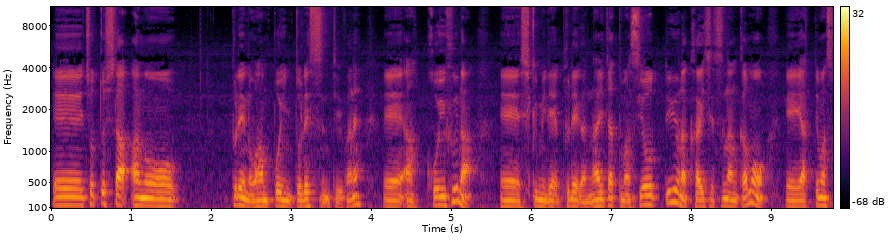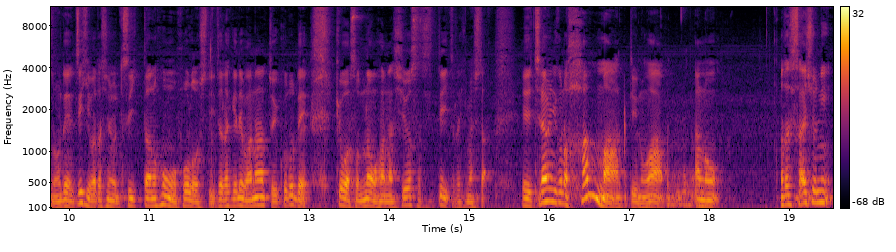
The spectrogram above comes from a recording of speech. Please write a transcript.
えー、ちょっとしたあのプレーのワンポイントレッスンというかね、えー、あこういう風なえー、仕組みでプレーが成り立ってますよっていうような解説なんかも、えー、やってますのでぜひ私のツイッターの方をフォローしていただければなということで今日はそんなお話をさせていただきました、えー、ちなみにこのハンマーっていうのはあの私最初に、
